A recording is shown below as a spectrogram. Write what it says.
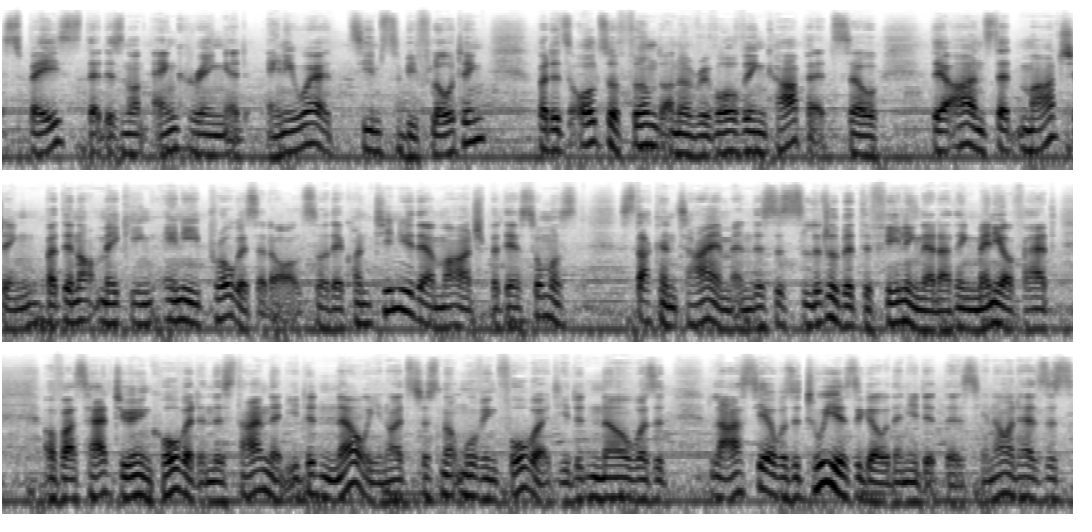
space that is not anchoring it anywhere. It seems to be floating, but it's also filmed on a revolving carpet. So they are instead marching, but they're not making any progress at all. So they continue their march, but they're almost stuck in time. And this is a little bit the feeling that I think many of had of us had during COVID in this time that you didn't know. You know, it's just not moving forward. You didn't know was it last year, was it two years ago? Then you did this. You know, it has this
